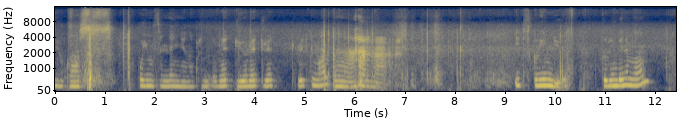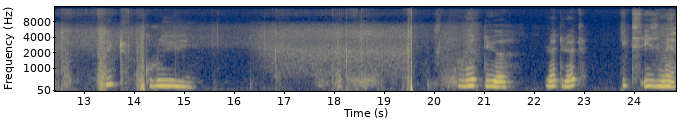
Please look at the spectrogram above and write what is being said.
Lucas. Oyun senden yana. Red diyor. Red red. Red kim lan? It's green diyor. Green benim lan. It's green. Red diyor. Red red. X is me.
